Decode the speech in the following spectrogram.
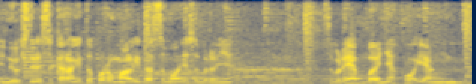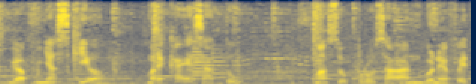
industri sekarang itu formalitas semuanya sebenarnya. Sebenarnya banyak kok yang nggak punya skill. Mereka S1 masuk perusahaan benefit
